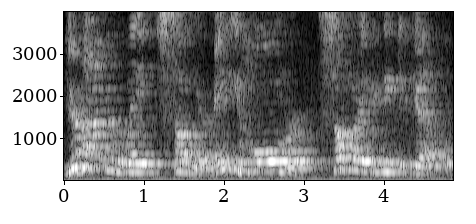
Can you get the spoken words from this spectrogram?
You're on your way somewhere, maybe home or somewhere you need to go,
